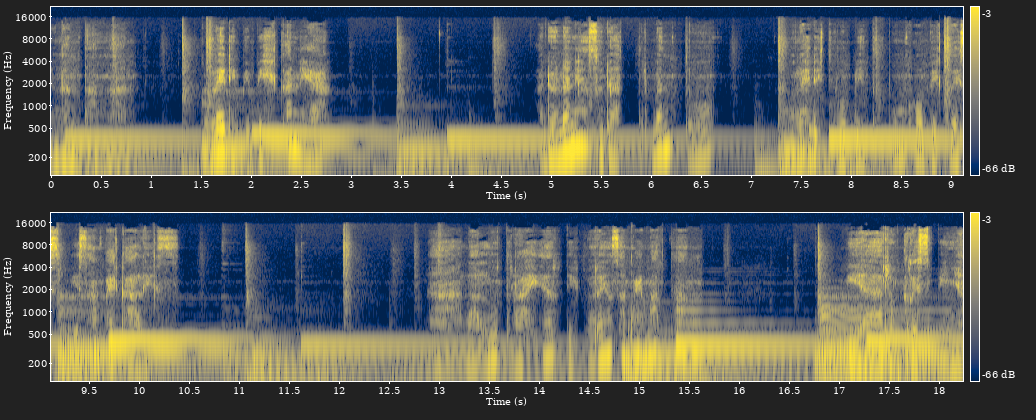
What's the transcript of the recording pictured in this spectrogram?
dengan tangan. Boleh dipipihkan ya. Adonan yang sudah terbentuk boleh dicelup di tepung kobe crispy sampai kalis. Nah, lalu terakhir digoreng sampai matang. Biar crispy-nya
